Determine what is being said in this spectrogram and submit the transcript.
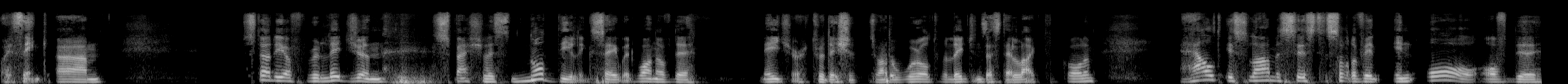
I think. Um, study of religion specialists not dealing, say, with one of the major traditions, or the world religions, as they like to call them, held Islamicists sort of in, in awe of the,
